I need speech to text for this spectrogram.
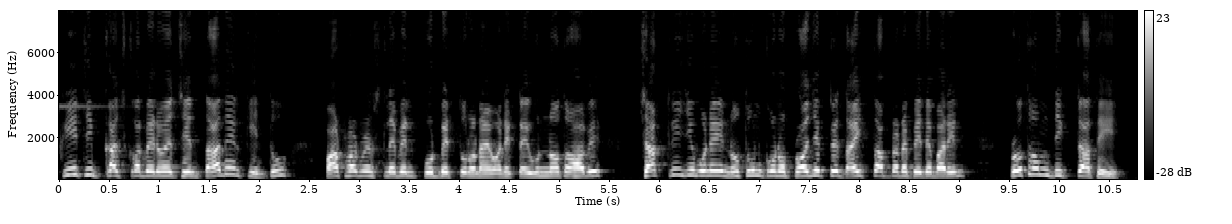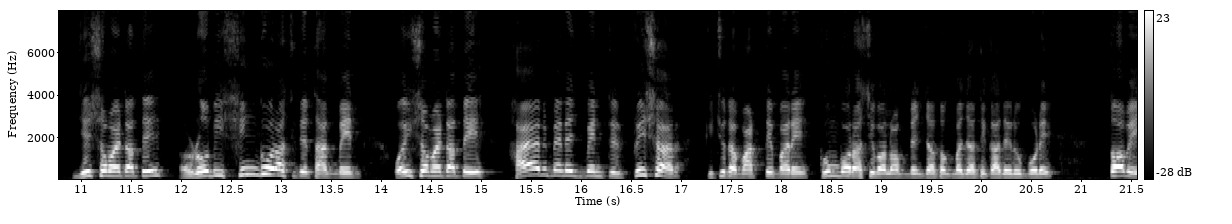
ক্রিয়েটিভ কাজকর্মে রয়েছেন, তাদের কিন্তু পারফরমেন্স লেভেল পূর্বের তুলনায় অনেকটাই উন্নত হবে। চাকরি জীবনে নতুন কোনো প্রজেক্টের দায়িত্ব আপনারা পেতে পারেন। প্রথম দিকটাতে, যে সময়টাতে রবি সিংহ রাশিতে থাকবেন ওই সময়টাতে হায়ার ম্যানেজমেন্টের প্রেশার কিছুটা বাড়তে পারে কুম্ভ রাশি বা লগ্নের জাতক বা জাতিকাদের উপরে। তবে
